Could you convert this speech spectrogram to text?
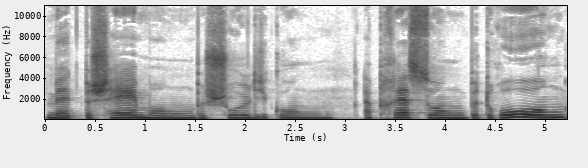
Mit Beschämung, Beschuldigung, Erpressung, Bedrohung,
